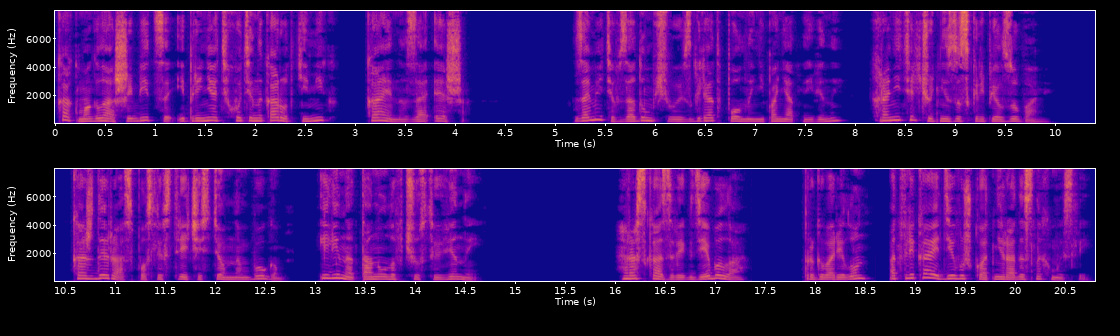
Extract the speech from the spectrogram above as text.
как могла ошибиться и принять хоть и на короткий миг Каина за Эша. Заметив задумчивый взгляд полной непонятной вины, хранитель чуть не заскрипел зубами. Каждый раз после встречи с темным богом Илина тонула в чувстве вины. «Рассказывай, где была?» — проговорил он, отвлекая девушку от нерадостных мыслей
